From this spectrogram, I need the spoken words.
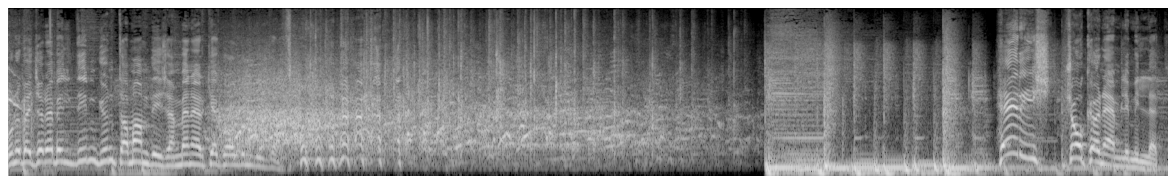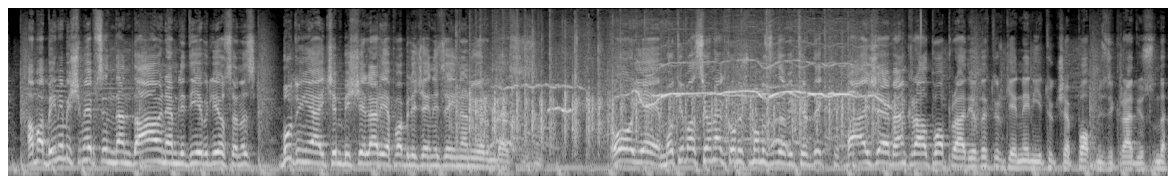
Bunu becerebildiğim gün tamam diyeceğim. Ben erkek oldum diyeceğim. çok önemli millet. Ama benim işim hepsinden daha önemli diyebiliyorsanız bu dünya için bir şeyler yapabileceğinize inanıyorum ben sizin. Oh yeah, motivasyonel konuşmamızı da bitirdik. Bay J, ben Kral Pop Radyo'da Türkiye'nin en iyi Türkçe pop müzik radyosunda.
